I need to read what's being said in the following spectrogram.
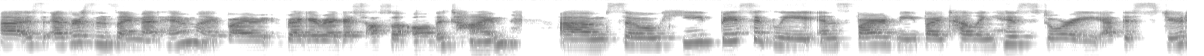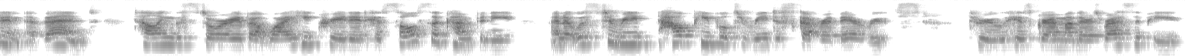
Uh, it's ever since I met him, I buy Reggae Reggae salsa all the time. Um, so he basically inspired me by telling his story at this student event, telling the story about why he created his salsa company, and it was to re- help people to rediscover their roots through his grandmother's recipe.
